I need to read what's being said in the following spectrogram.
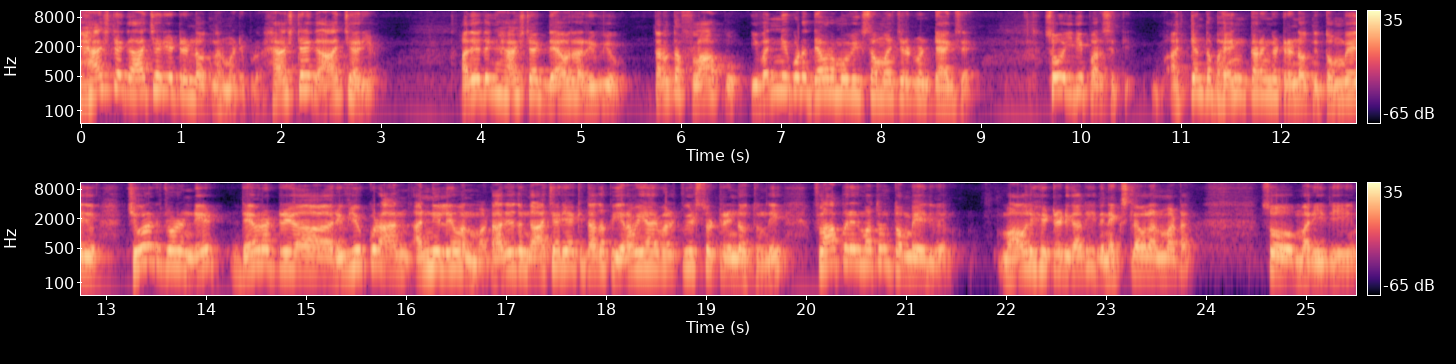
హ్యాష్ ట్యాగ్ ఆచార్య ట్రెండ్ అవుతుంది అనమాట ఇప్పుడు. హ్యాష్ ట్యాగ్ ఆచార్య. అదేవిధంగా హ్యాష్ ట్యాగ్ దేవరా రివ్యూ. తర్వాత ఫ్లాప్. ఇవన్నీ కూడా దేవరా మూవీకి సంబంధించినటువంటి ట్యాగ్సే. సో ఇది పరిస్థితి. అత్యంత భయంకరంగా ట్రెండ్ అవుతుంది. తొంభై ఐదు చివరికి చూడండి దేవరట్ రివ్యూ కూడా అన్- అన్నీ లేవు అనమాట అదేవిధంగా ఆచార్యకి దాదాపు ఇరవై ఆరు వేల ట్వీట్స్తో ట్రెండ్ అవుతుంది. ఫ్లాప్ అనేది మాత్రం తొంభై ఐదు వేలు. మామూలు హేట్రెడ్ కాదు ఇది నెక్స్ట్ లెవెల్ అనమాట సో మరి ఇది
